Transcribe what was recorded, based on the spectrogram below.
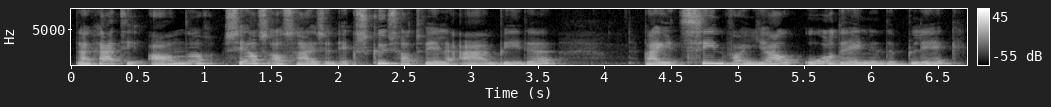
dan gaat die ander, zelfs als hij zijn excuus had willen aanbieden, bij het zien van jouw oordelende blik,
